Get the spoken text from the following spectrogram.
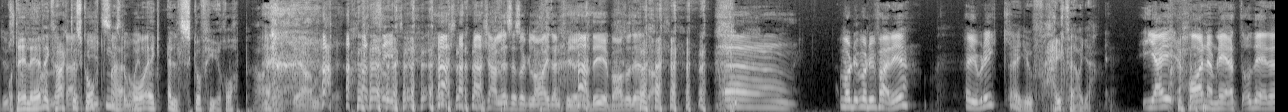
du Og det lever jeg faktisk godt med, og jeg elsker å fyre opp. Ja, det, det er vi. Det. Det er ikke alle som er så glad i den fyringa di, bare så det er sagt. Var, du, var du ferdig? Øyeblikk? Jeg er jo helt ferdig. Jeg har nemlig et, og dere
